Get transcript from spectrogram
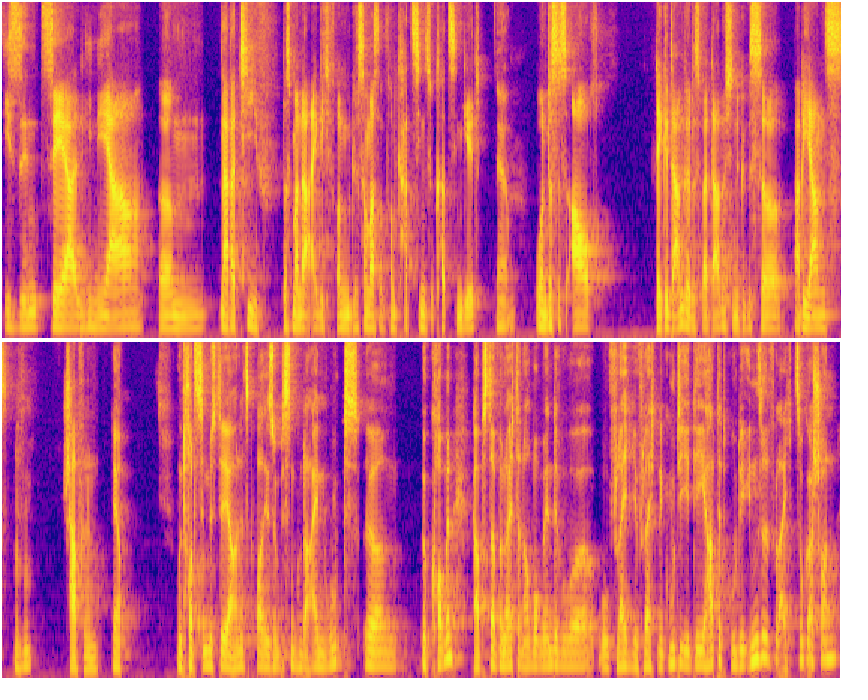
die sind sehr linear ähm, narrativ dass man da eigentlich von gewissermaßen von Cutscene zu Cutscene geht. Ja. Und das ist auch der Gedanke, dass wir dadurch eine gewisse Varianz mhm. schaffen. Ja. Und trotzdem müsst ihr ja alles quasi so ein bisschen unter einen Hut äh, bekommen. Gab es da vielleicht dann auch Momente, wo, wo vielleicht ihr vielleicht eine gute Idee hattet, gute Insel vielleicht sogar schon,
